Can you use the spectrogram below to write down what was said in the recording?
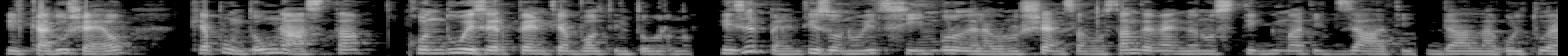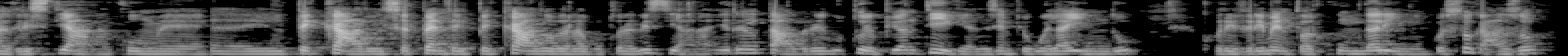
il caduceo, che è appunto un'asta con due serpenti avvolti intorno. I serpenti sono il simbolo della conoscenza, nonostante vengano stigmatizzati dalla cultura cristiana come eh, il peccato, il serpente è il peccato per la cultura cristiana, in realtà per le culture più antiche, ad esempio quella hindu, con riferimento al Kundalini in questo caso,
